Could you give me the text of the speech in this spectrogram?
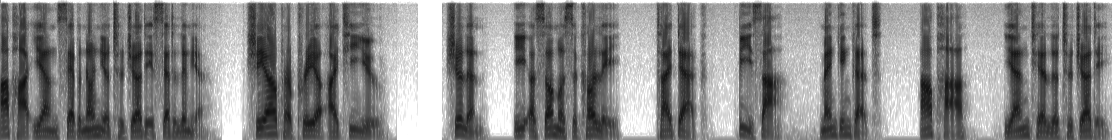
Apa yang sebenarnya terjadi setelahnya? Siapa pria itu? Shilin, ia sama sekali tidak bisa mengingat apa yang telah terjadi.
